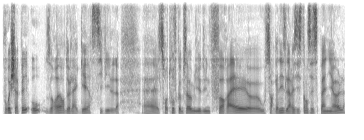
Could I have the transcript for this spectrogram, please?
pour échapper aux horreurs de la guerre civile. elle se retrouve comme ça au milieu d'une forêt où s'organise la résistance espagnole,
